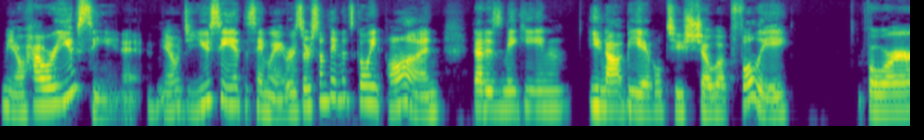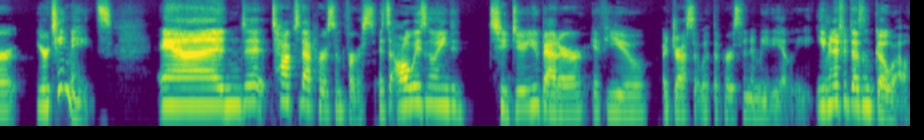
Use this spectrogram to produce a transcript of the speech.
you know how are you seeing it you know do you see it the same way or is there something that's going on that is making you not be able to show up fully for your teammates. And talk to that person first. It's always going to to do you better if you address it with the person immediately even if it doesn't go well.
